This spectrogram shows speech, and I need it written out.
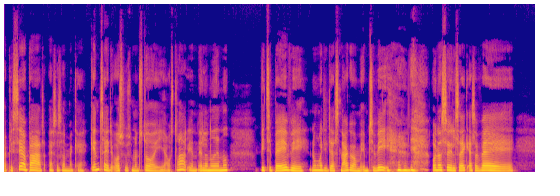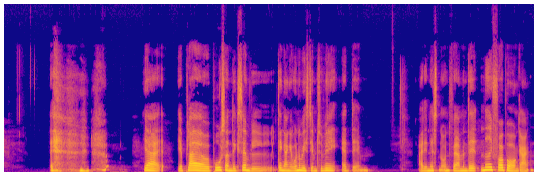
replicerbart, altså så man kan gentage det, også hvis man står i Australien eller noget andet. vi er tilbage ved nogle af de der snakker om MTV-undersøgelser, ikke? Altså, hvad... jeg, jeg plejer at bruge sådan et eksempel, dengang jeg underviste i MTV, at... Øh, ej, det er næsten unfair, men det, nede i Forborg en gang,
